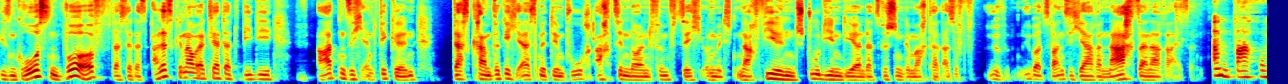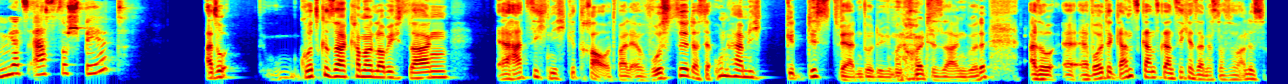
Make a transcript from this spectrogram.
Diesen großen Wurf, dass er das alles genau erklärt hat, wie die Arten sich entwickeln, das kam wirklich erst mit dem Buch 1859 und mit nach vielen Studien, die er dazwischen gemacht hat, also über 20 Jahre nach seiner Reise. Und warum jetzt erst so spät? Also kurz gesagt kann man, glaube ich, sagen, er hat sich nicht getraut, weil er wusste, dass er unheimlich gedisst werden würde, wie man heute sagen würde. Also er, er wollte ganz, ganz, ganz sicher sein, dass das so alles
